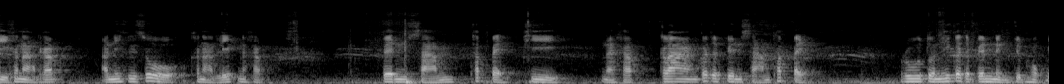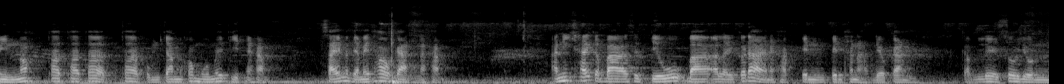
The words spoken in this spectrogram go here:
4 ขนาดครับ อันนี้คือโซ่ขนาดเล็กนะครับ เป็น3ทับ 8P นะครับ กลางก็จะเป็น3ทับ8รูตัวนี้ก็จะเป็น 1.6มิลเนาะ ถ้าถ้าถ้าถ้าผมจำข้อมูลไม่ผิดนะครับ ไซส์มันจะไม่เท่ากันนะครับ อันนี้ใช้กับบาร์สติลบาร์อะไรก็ได้นะครับ เป็นเป็นขนาดเดียวกันกับเลื่อยโซ่ยนต์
